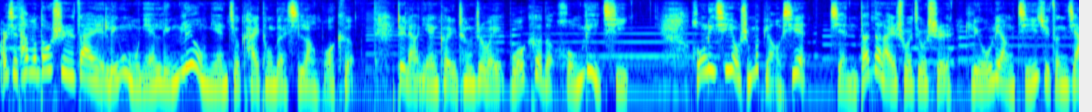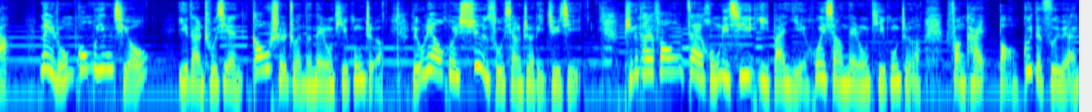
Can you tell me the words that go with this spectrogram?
而且他们都是在零五年、零六年就开通的新浪博客，这两年可以称之为博客的红利期。红利期有什么表现？简单的来说，就是流量急剧增加。内容供不应求，一旦出现高水准的内容提供者，流量会迅速向这里聚集。平台方在红利期一般也会向内容提供者放开宝贵的资源，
